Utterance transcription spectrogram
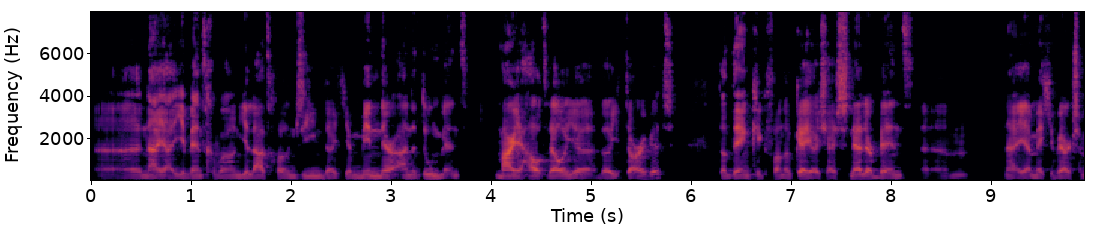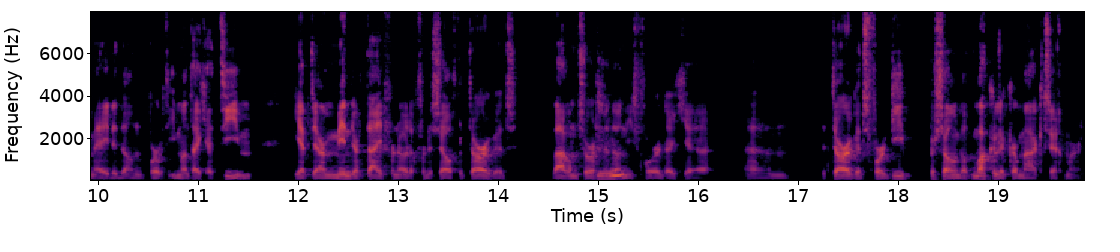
uh, nou ja, je bent gewoon, je laat gewoon zien dat je minder aan het doen bent, maar je haalt wel je, wel je targets, dan denk ik van oké, okay, als jij sneller bent um, nou ja, met je werkzaamheden dan bijvoorbeeld iemand uit jouw team, je hebt daar minder tijd voor nodig voor dezelfde targets. Waarom zorg je er mm -hmm. dan niet voor dat je um, de targets voor die persoon wat makkelijker maakt, zeg maar?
